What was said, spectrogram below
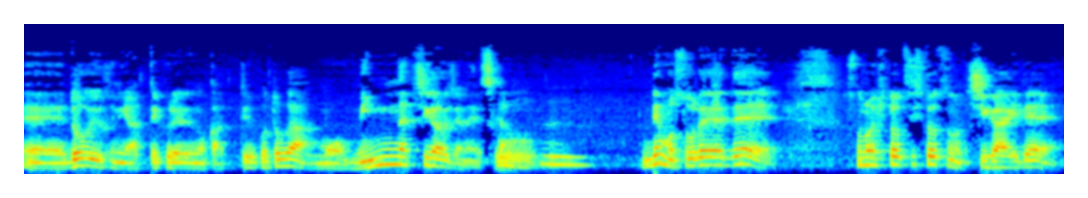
えーどういうふうにやってくれるのかっていうことがもうみんな違うじゃないですか、うん。うんでもそれでその一つ一つの違いで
